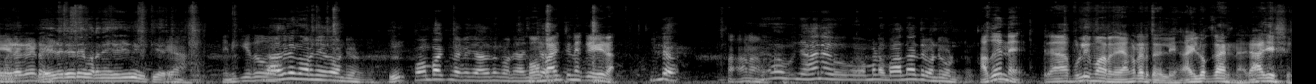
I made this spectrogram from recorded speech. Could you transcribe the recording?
ഏഴരയുടെ? പറഞ്ഞ ഏഴിന് കിട്ടിയത് എനിക്കിത് അതിലും കുറഞ്ഞ ഏത് വണ്ടിയുണ്ട് കോമ്പാക്റ്റിനൊക്കെ അതിലും കുറഞ്ഞ അഞ്ച് കോമ്പാക്റ്റിനൊക്കെ ഏഴാ. ഇല്ല. ഞാൻ നമ്മുടെ വണ്ടി കൊണ്ടു അത് തന്നെ. പുള്ളി മാറില്ല ഞങ്ങളുടെ അടുത്തല്ലേ? അയൽവക്കാരനാ രാജേഷ്.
